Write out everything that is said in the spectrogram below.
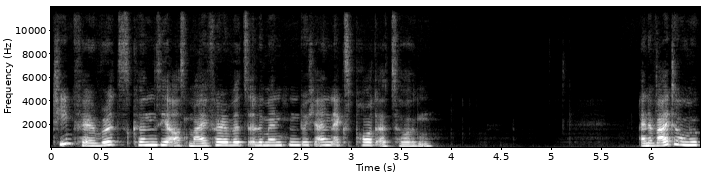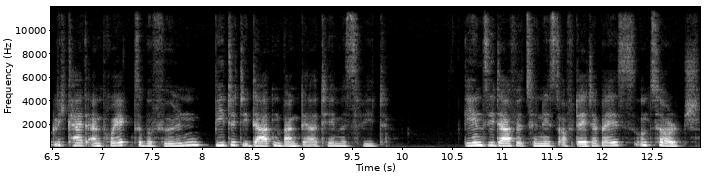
Team Favorites können Sie aus My Favorites Elementen durch einen Export erzeugen. Eine weitere Möglichkeit, ein Projekt zu befüllen, bietet die Datenbank der Artemis Suite. Gehen Sie dafür zunächst auf Database und Search.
